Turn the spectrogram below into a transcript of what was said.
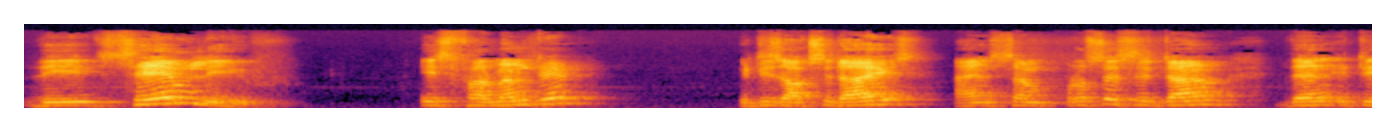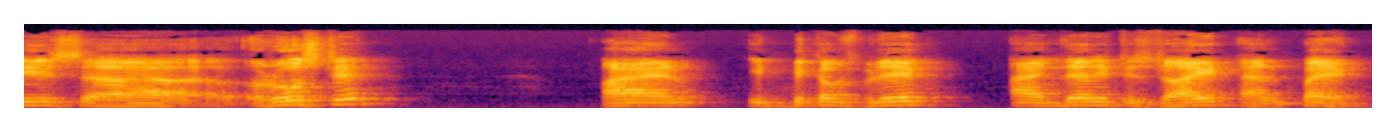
the same leaf is fermented, it is oxidized and some process is done, then it is uh, roasted and it becomes black and then it is dried and packed.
